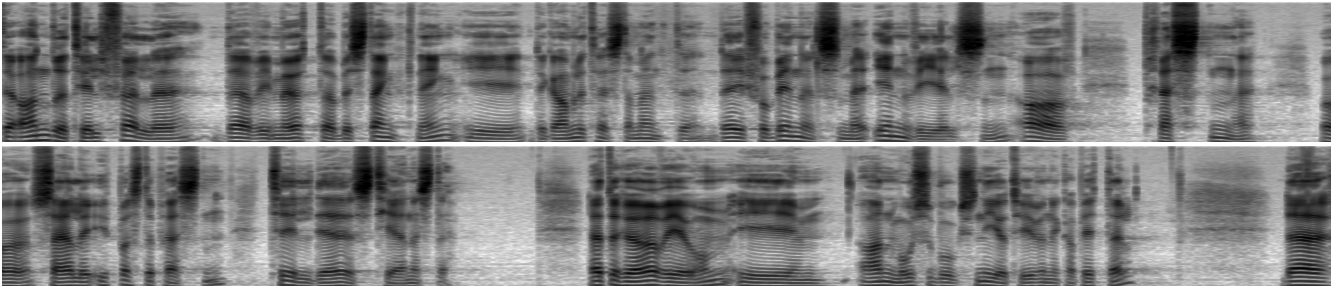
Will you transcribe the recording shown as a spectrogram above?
det andre tilfellet der vi møter bestenkning i Det gamle testamentet, det er i forbindelse med innvielsen av prestene og særlig ypperstepresten, til deres tjeneste. Dette hører vi om i 2. Moseboks 29. kapittel, der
